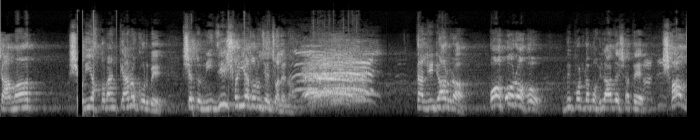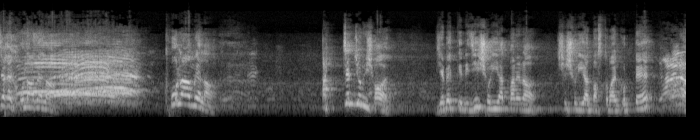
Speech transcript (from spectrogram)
জামাত শরিয়া বাস্তবায়ন কেন করবে? সে তো নিজেই শরিয়াত অনুযায়ী চলে না। তার লিডাররা অহরহ বিপর্দা মহিলাদের সাথে সব জায়গায় খোলা মেলা খোলা মেলা আশ্চর্য বিষয়, যে ব্যক্তি নিজেই শরিয়াত মানে না, সে শরিয়াত বাস্তবায়ন করতে পারে না।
